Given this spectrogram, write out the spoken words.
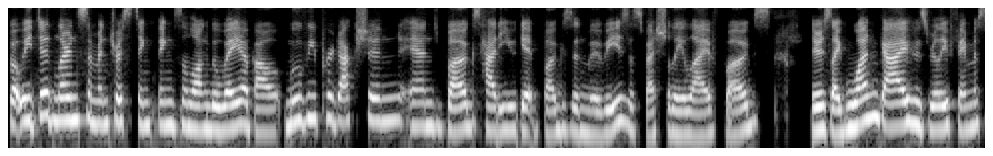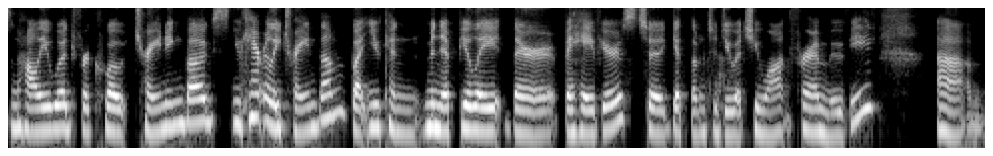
but we did learn some interesting things along the way about movie production and bugs. How do you get bugs in movies, especially live bugs? There's like one guy who's really famous in Hollywood for quote training bugs. You can't really train them, but you can manipulate their behaviors to get them to do what you want for a movie um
